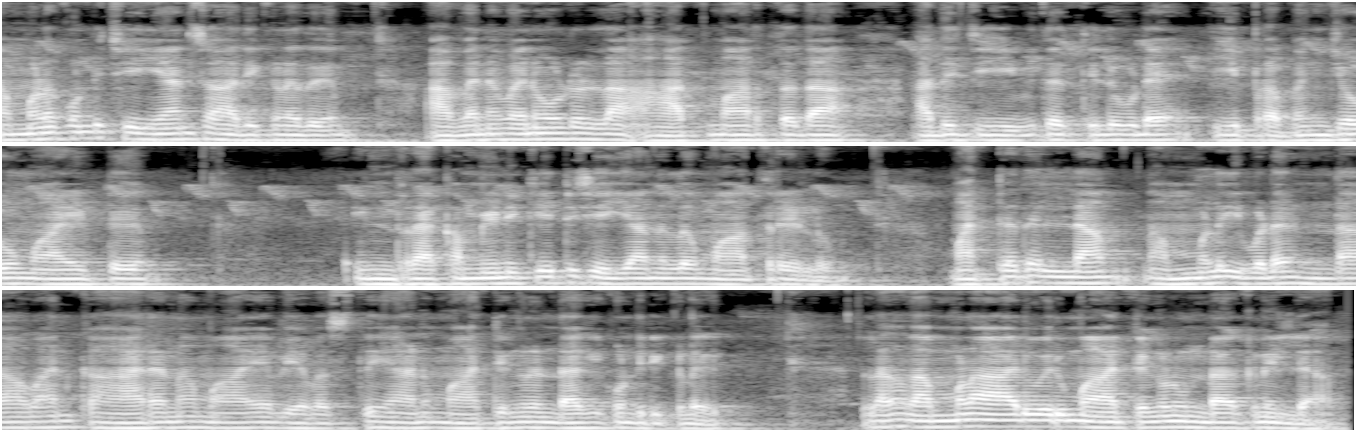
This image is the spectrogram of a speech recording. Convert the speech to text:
നമ്മളെ കൊണ്ട് ചെയ്യാൻ സാധിക്കുന്നത് അവനവനോടുള്ള ആത്മാർത്ഥത അത് ജീവിതത്തിലൂടെ ഈ പ്രപഞ്ചവുമായിട്ട് ഇൻട്രാ കമ്മ്യൂണിക്കേറ്റ് ചെയ്യുക എന്നുള്ളത് മാത്രമേ ഉള്ളൂ. മറ്റതെല്ലാം നമ്മൾ ഇവിടെ ഉണ്ടാവാൻ കാരണമായ വ്യവസ്ഥയാണ് മാറ്റങ്ങൾ ഉണ്ടാക്കിക്കൊണ്ടിരിക്കുന്നത്. അല്ലാതെ നമ്മളാരും ഒരു മാറ്റങ്ങൾ ഉണ്ടാക്കണില്ല.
